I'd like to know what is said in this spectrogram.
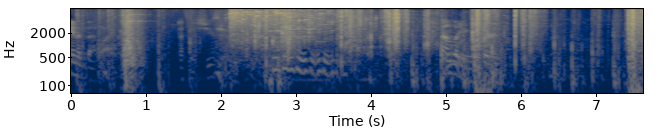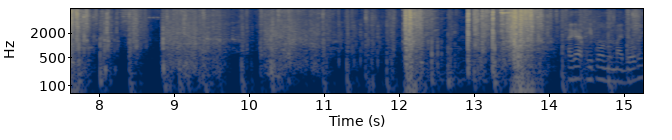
Fan of the battle axe. That's what she said. Sounds like a good turn. I I got people in my building.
